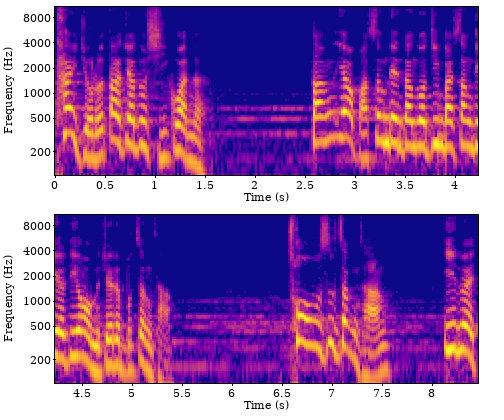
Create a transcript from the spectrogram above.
太久了，大家都习惯了。当要把圣殿当作敬拜上帝的地方，我们觉得不正常。错误是正常，因为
